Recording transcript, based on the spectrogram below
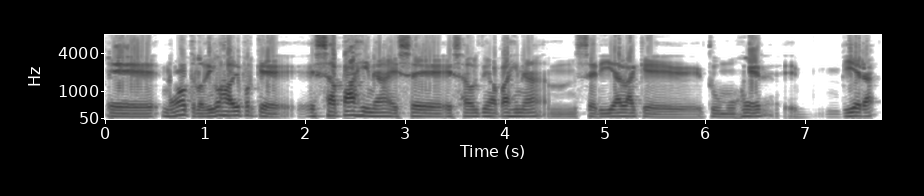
Eh, no, te lo digo, Javi, porque esa página, ese, esa última página, mm, sería la que tu mujer eh, viera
